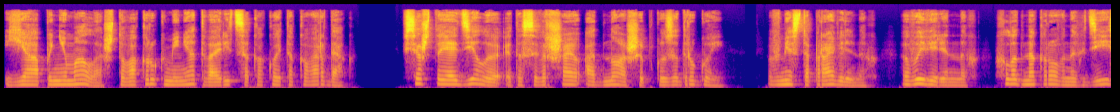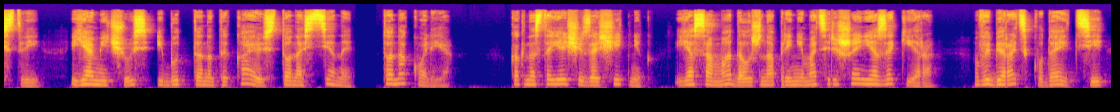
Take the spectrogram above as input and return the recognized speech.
Я понимала, что вокруг меня творится какой-то кавардак. Все, что я делаю, это совершаю одну ошибку за другой. Вместо правильных, выверенных, хладнокровных действий я мечусь и будто натыкаюсь то на стены, то на колья. Как настоящий защитник, я сама должна принимать решения за Кира, выбирать, куда идти,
